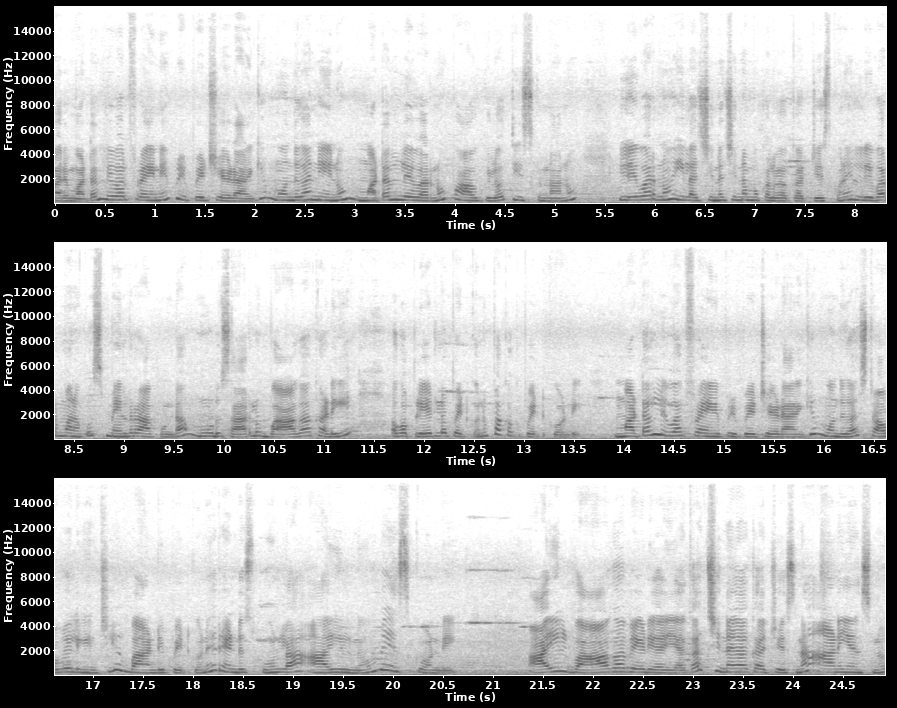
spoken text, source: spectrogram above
మరి మటన్ లివర్ ఫ్రైని ప్రిపేర్ చేయడానికి ముందుగా నేను మటన్ లివర్ను పావు కిలో తీసుకున్నాను. లివర్ను ఇలా చిన్న చిన్న ముక్కలుగా కట్ చేసుకొని లివర్ మనకు స్మెల్ రాకుండా మూడు సార్లు బాగా కడిగి ఒక ప్లేట్లో పెట్టుకొని పక్కకు పెట్టుకోండి. మటన్ లివర్ ఫ్రైని ప్రిపేర్ చేయడానికి ముందుగా స్టవ్ వెలిగించి బాండి పెట్టుకొని రెండు స్పూన్ల ఆయిల్ను వేసుకోండి. ఆయిల్ బాగా వేడి అయ్యాక చిన్నగా కట్ చేసిన ఆనియన్స్ను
